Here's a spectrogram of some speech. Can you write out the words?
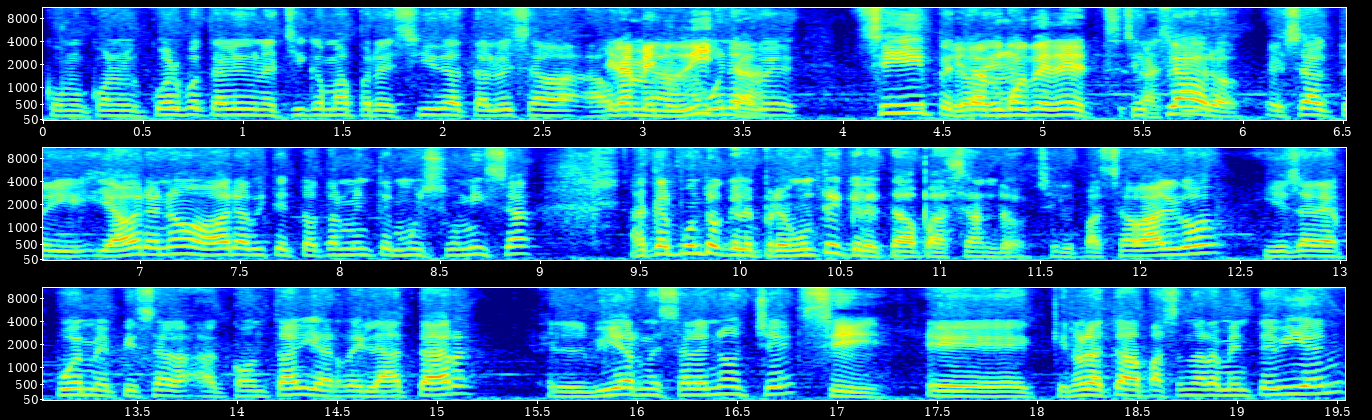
como con el cuerpo tal vez de una chica más parecida, tal vez a, Era menudita. Sí, pero... Era, muy vedette. Sí, claro, exacto. Y, ahora no, ahora viste totalmente muy sumisa, hasta el punto que le pregunté qué le estaba pasando, si le pasaba algo, y ella después me empieza a contar y a relatar el viernes a la noche, sí. Eh, que no la estaba pasando realmente bien,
